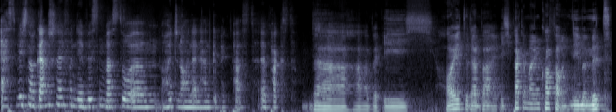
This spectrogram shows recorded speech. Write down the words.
Erst will ich noch ganz schnell von dir wissen, was du ähm, heute noch in dein Handgepäck passt, äh, packst. Da habe ich heute dabei. Ich packe meinen Koffer und nehme mit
